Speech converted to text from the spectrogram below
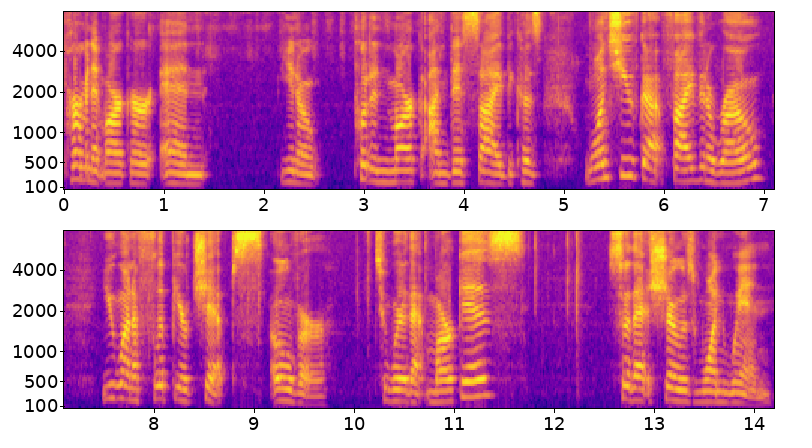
permanent marker and, you know, put a mark on this side because once you've got five in a row, you want to flip your chips over to where that mark is so that shows one win.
